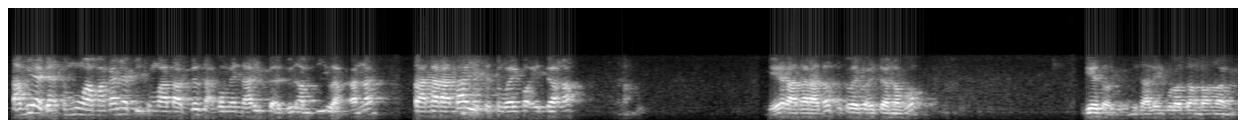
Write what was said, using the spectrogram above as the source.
Tapi ada semua, makanya di semua tabel tak komentari Ba'dul Amtilah. Karena rata-rata ya sesuai kok itu anak. Ya, rata-rata sesuai kok itu anak. Dia tahu, misalnya kalau contoh lagi.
